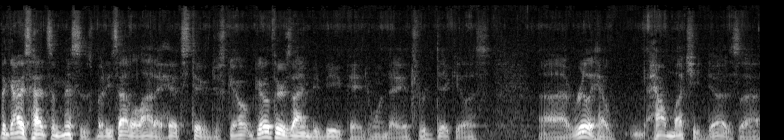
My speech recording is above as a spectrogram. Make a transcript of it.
the guy's had some misses, but he's had a lot of hits too. Just go go through his IMDb page one day. It's ridiculous. Uh, really, how how much he does. Uh,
